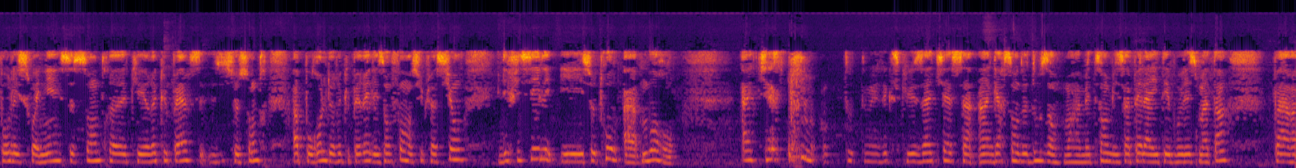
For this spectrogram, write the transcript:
pour les soigner. Ce centre qui récupère, ce centre a pour rôle de récupérer les enfants en situation difficile et se trouve à Moro. À Thiès, toutes mes excuses, à Thiès, un garçon de 12 ans, Mohamed Sambi s'appelle, a été brûlé ce matin par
